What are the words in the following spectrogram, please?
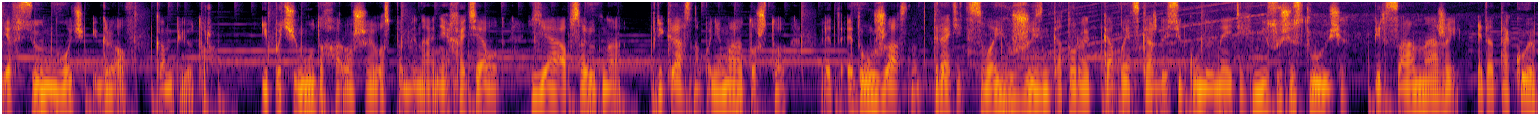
Я всю ночь играл в компьютер. И почему-то хорошие воспоминания. Хотя вот я абсолютно прекрасно понимаю то, что это, это ужасно. Тратить свою жизнь, которая капает с каждой секундой на этих несуществующих персонажей, это такое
